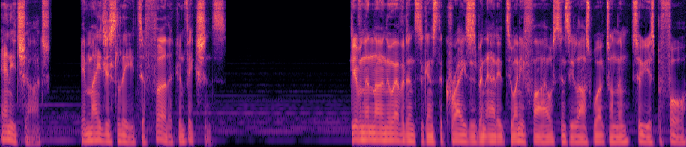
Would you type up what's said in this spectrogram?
any charge, it may just lead to further convictions. Given that no new evidence against the Krays has been added to any file since he last worked on them two years before,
